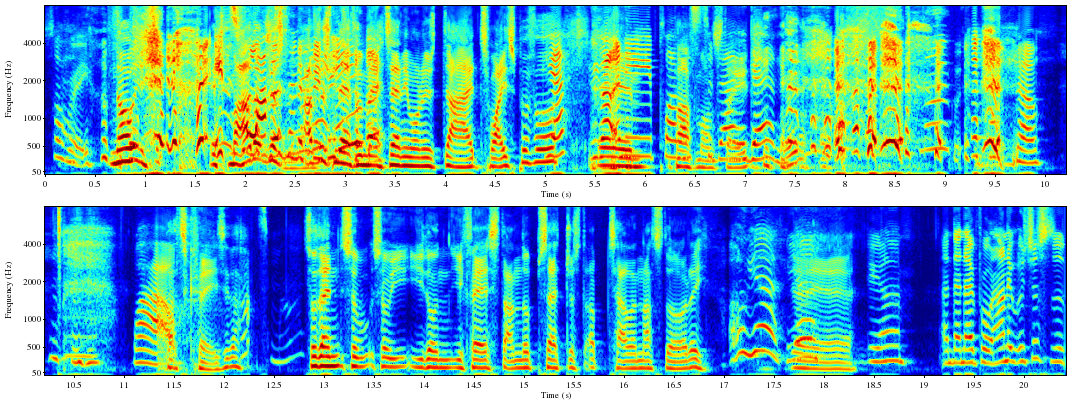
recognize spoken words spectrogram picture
sorry. No, it's, it's, It's mad. I've just. I've just never met anyone who's died twice before. Yeah. You got Um, any plans to die stage. again? no. Wow. That's crazy. That. That's mad. So then, so so you, you done your first stand up set just up telling that story. Oh yeah, Yeah, yeah, yeah, yeah. yeah. And then everyone, and it was just uh,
